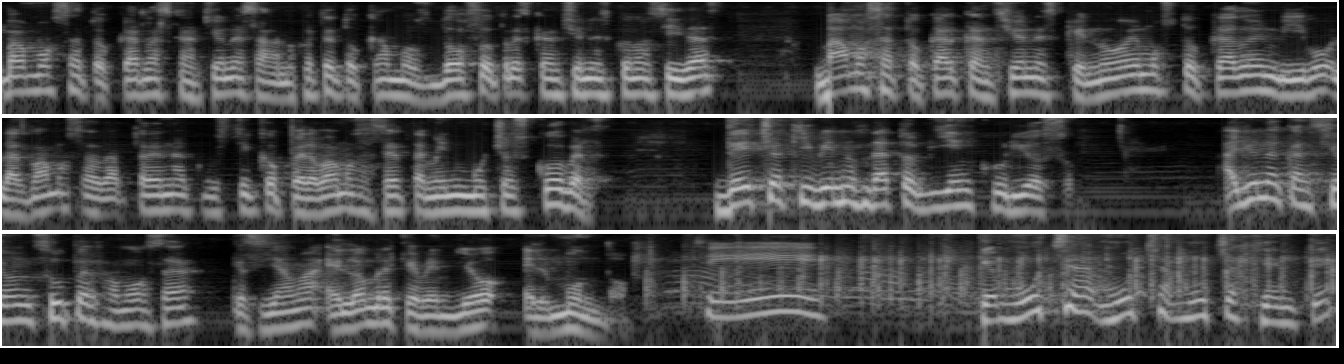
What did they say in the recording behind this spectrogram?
vamos a tocar las canciones, a lo mejor te tocamos dos o tres canciones conocidas, vamos a tocar canciones que no hemos tocado en vivo, las vamos a adaptar en acústico, pero vamos a hacer también muchos covers. De hecho, aquí viene un dato bien curioso. Hay una canción súper famosa que se llama El hombre que vendió el mundo Sí. que mucha, mucha, mucha gente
